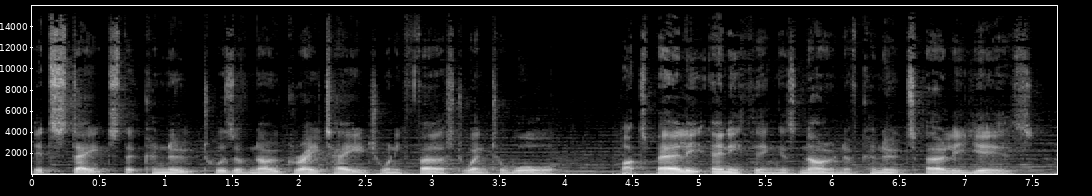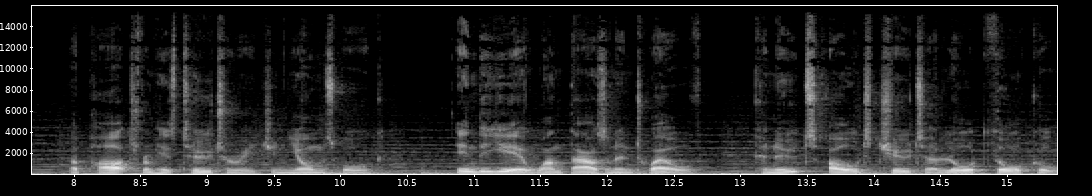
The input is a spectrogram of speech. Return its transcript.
it states that Canute was of no great age when he first went to war but barely anything is known of Canute's early years, apart from his tutorage in Jomsborg. In the year 1012, Canute's old tutor Lord Thorkel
